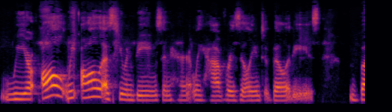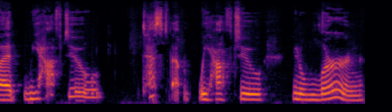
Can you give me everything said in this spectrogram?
we are all we all as human beings inherently have resilient abilities, but we have to test them. We have to you know, learn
